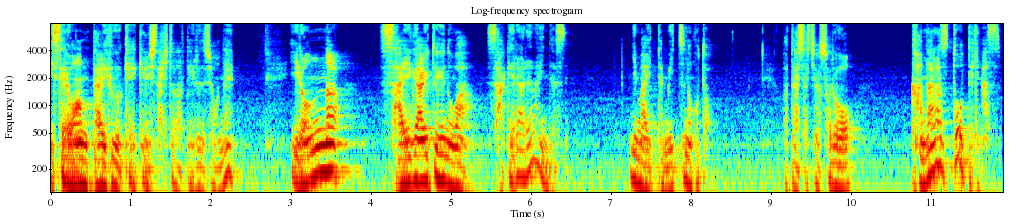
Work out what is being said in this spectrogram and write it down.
伊勢湾台風経験した人だっているでしょうね。いろんな災害というのは避けられないんです。今言った3つのこと。私たちはそれを必ず通ってきます。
